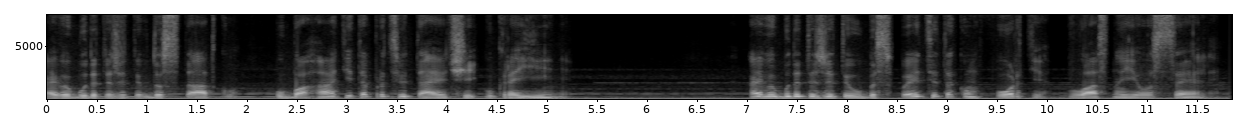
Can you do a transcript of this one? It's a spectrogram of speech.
Хай ви будете жити в достатку у багатій та процвітаючій Україні. Хай ви будете жити у безпеці та комфорті власної оселі.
